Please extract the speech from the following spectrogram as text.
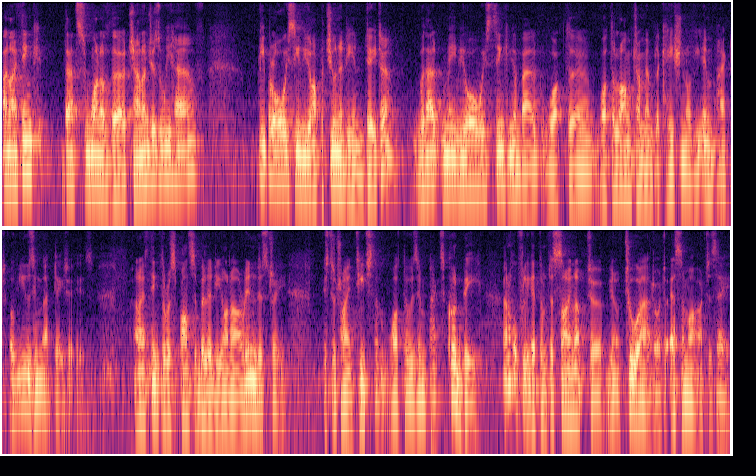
and I think that's one of the challenges we have. People always see the opportunity in data without maybe always thinking about what the, what the long-term implication or the impact of using that data is. And I think the responsibility on our industry is to try and teach them what those impacts could be and hopefully get them to sign up to you know, TUAD or to ESOMAR to say,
